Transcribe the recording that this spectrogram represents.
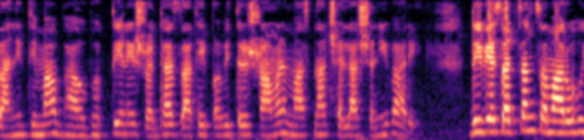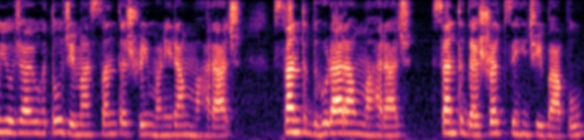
સાનિધ્યમાં ભાવભક્તિ અને શ્રદ્ધા સાથે પવિત્ર શ્રાવણ માસના છેલ્લા શનિવારે દિવ્ય સત્સંગ સમારોહ યોજાયો હતો, જેમાં સંત શ્રી મણિરામ મહારાજ, સંત ધુડારામ મહારાજ, સંત દશરથસિંહજી બાપુ,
